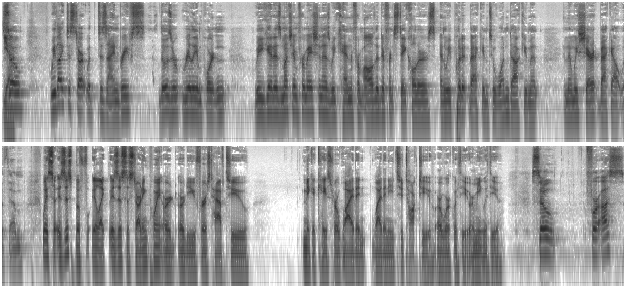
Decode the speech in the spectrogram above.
Yeah. So we like to start with design briefs. Those are really important. We get as much information as we can from all the different stakeholders and we put it back into one document and then we share it back out with them. Wait, so is this before eh, like is this the starting point or or do you first have to make a case for why they why they need to talk to you or work with you or meet with you? So for us,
